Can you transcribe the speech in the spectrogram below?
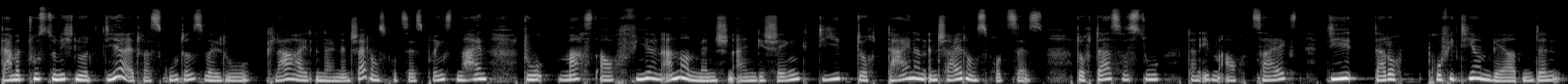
Damit tust du nicht nur dir etwas Gutes, weil du Klarheit in deinen Entscheidungsprozess bringst. Nein, du machst auch vielen anderen Menschen ein Geschenk, die durch deinen Entscheidungsprozess, durch das, was du dann eben auch zeigst, die dadurch profitieren werden. Denn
